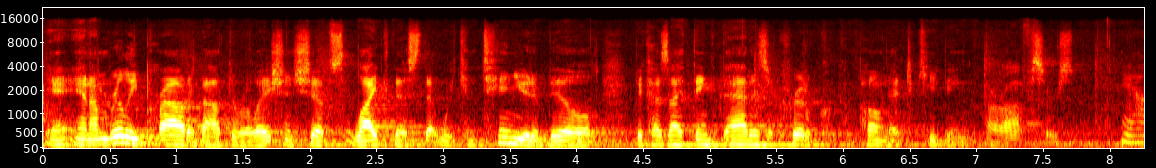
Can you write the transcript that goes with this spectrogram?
And, and, I'm really proud about the relationships like this that we continue to build because I think that is a critical component to keeping our officers. Yeah.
